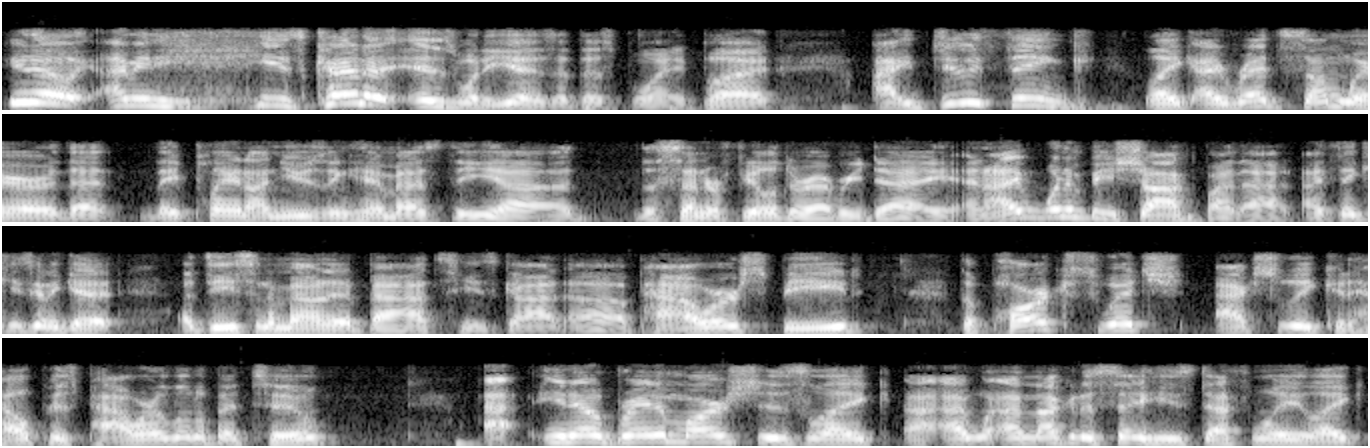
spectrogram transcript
you know, I mean he's kind of is what he is at this point, but I do think like I read somewhere that they plan on using him as the uh the center fielder every day, and I wouldn't be shocked by that. I think he's going to get a decent amount of bats. He's got uh power, speed. The park switch actually could help his power a little bit too. You know, Brandon Marsh is like I, I am not going to say he's definitely like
